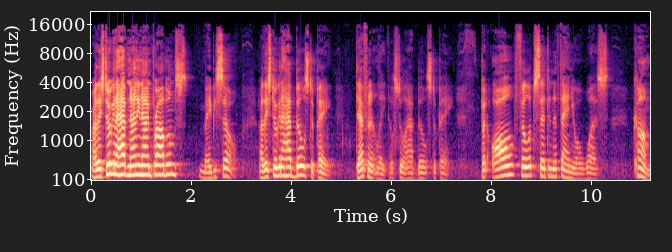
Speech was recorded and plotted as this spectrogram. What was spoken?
Are they still going to have 99 problems? Maybe so. Are they still going to have bills to pay? Definitely, they'll still have bills to pay. But all Philip said to Nathanael was, Come,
